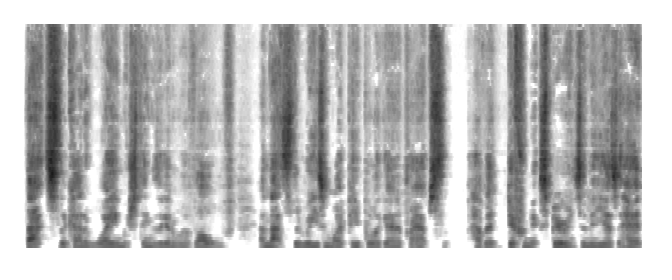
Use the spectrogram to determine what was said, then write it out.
That's the kind of way in which things are going to evolve. And that's the reason why people are going to perhaps have a different experience in the years ahead.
